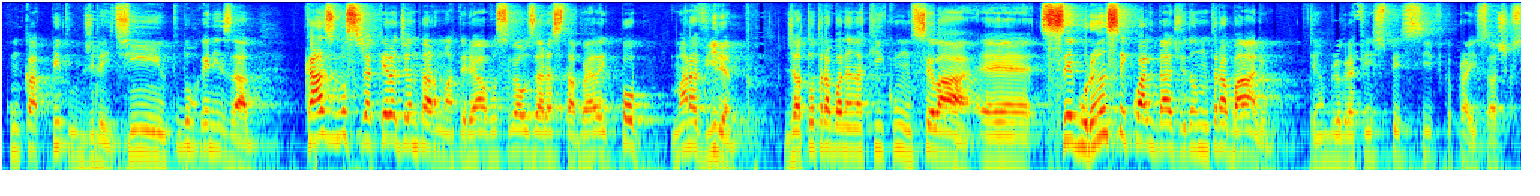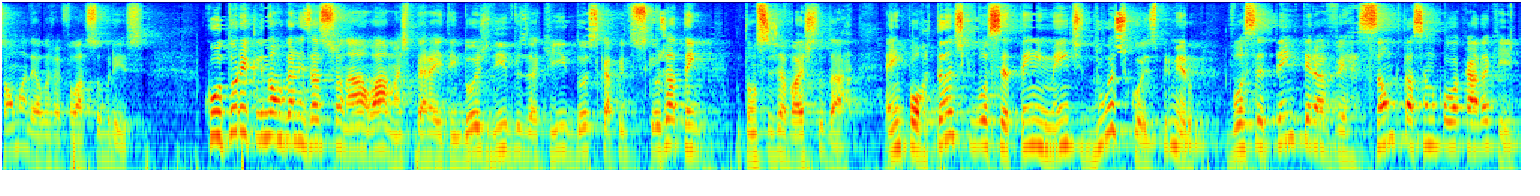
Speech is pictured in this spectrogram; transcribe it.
com capítulo direitinho, tudo organizado. Caso você já queira adiantar o material, você vai usar essa tabela e, pô, maravilha, já estou trabalhando aqui com, sei lá, é, segurança e qualidade de vida no trabalho. Tem uma bibliografia específica para isso. Acho que só uma delas vai falar sobre isso. Cultura e clima organizacional. Ah, mas espera aí, tem dois livros aqui, dois capítulos que eu já tenho. Então você já vai estudar. É importante que você tenha em mente duas coisas. Primeiro, você tem que ter a versão que está sendo colocada aqui.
